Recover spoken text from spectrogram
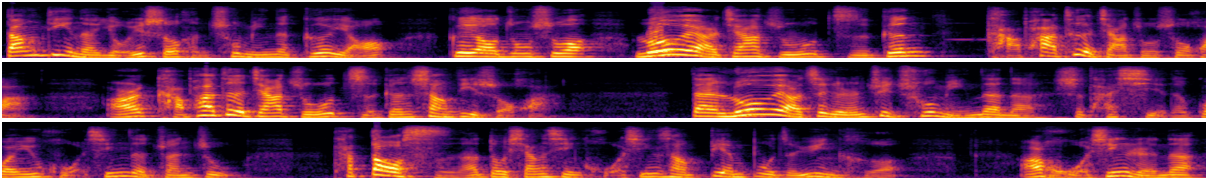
当地呢有一首很出名的歌谣，歌谣中说罗威尔家族只跟卡帕特家族说话，而卡帕特家族只跟上帝说话。但罗威尔这个人最出名的呢是他写的关于火星的专著，他到死呢都相信火星上遍布着运河，而火星人呢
